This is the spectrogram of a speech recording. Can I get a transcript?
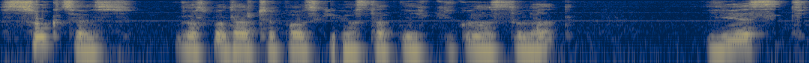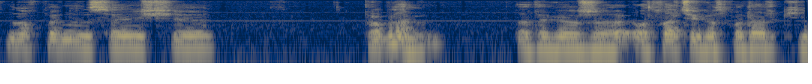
sukces gospodarcze Polski ostatnich kilkunastu lat jest no, w pewnym sensie problemem, dlatego że otwarcie gospodarki,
